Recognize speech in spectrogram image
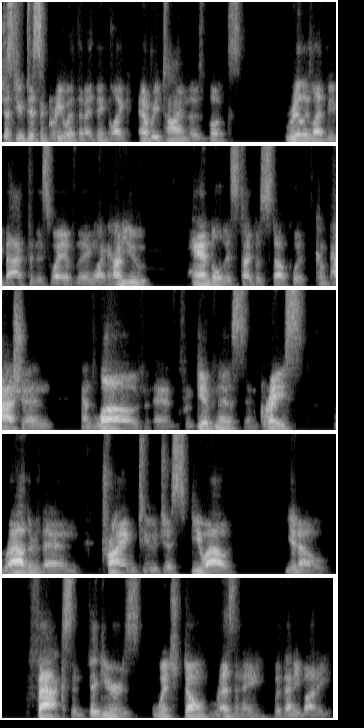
just you disagree with and i think like every time those books really led me back to this way of thing like how do you handle this type of stuff with compassion and love and forgiveness and grace rather than trying to just spew out, you know, facts and figures which don't resonate with anybody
